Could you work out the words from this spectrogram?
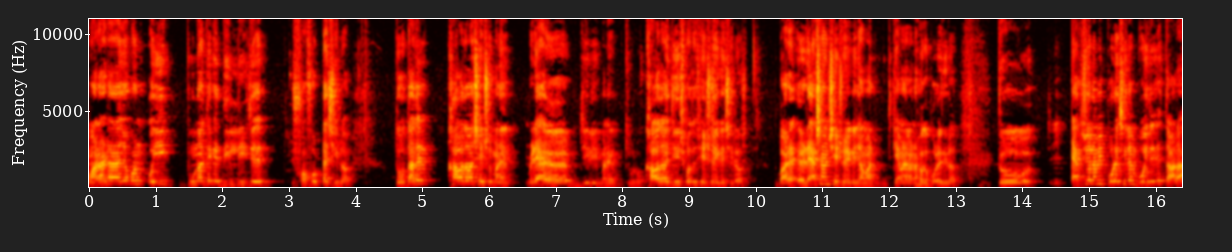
মারাঠারা যখন ওই পুনা থেকে দিল্লির যে সফরটা ছিল, তো তাদের খাওয়া দাওয়া শেষ মানে মানে কি বলব খাওয়া দাওয়ার জিনিসপত্র শেষ হয়ে গেছিল, বা রেশন শেষ হয়ে গেছে, আমার ক্যামেরাম্যান আমাকে বলে দিল। তো অ্যাকচুয়ালি আমি পড়েছিলাম বইতে যে তারা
